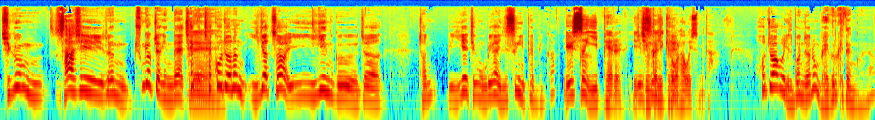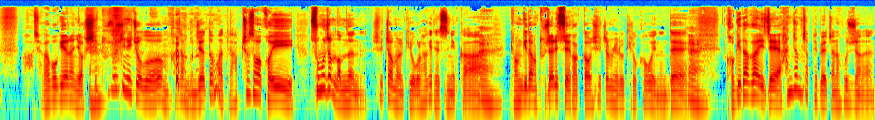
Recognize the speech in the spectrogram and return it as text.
지금 사실은 충격적인데 체, 네. 체코전은 이겼어. 이- 이긴 그저 전 이게 지금 우리가 1승 2패입니까? 1승 2패를 일승 지금까지 이패. 기록을 하고 있습니다. 호주하고 일본전은 왜 그렇게 된 거예요? 아, 제가 보기에는 역시 네. 투수진이 조금 가장 문제였던 것 같아요. 합쳐서 거의 20점 넘는 실점을 기록을 하게 됐으니까 예. 경기당 두 자릿수에 가까운 실점률을 기록하고 있는데 예. 거기다가 이제 한 점 차 패배였잖아요. 호주전은.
